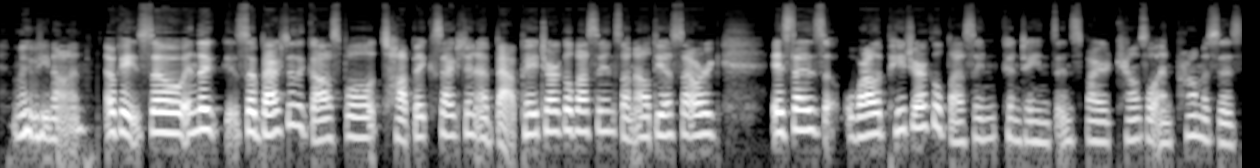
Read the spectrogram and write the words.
moving on. Okay, so in the so back to the gospel topic section about patriarchal blessings on LDS.org. It says, while a patriarchal blessing contains inspired counsel and promises,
